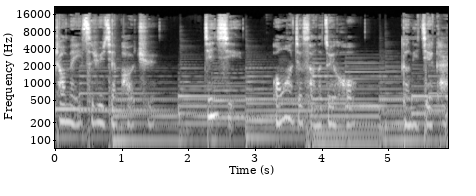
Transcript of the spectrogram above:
朝每一次遇见跑去，惊喜往往就藏在最后，等你揭开。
